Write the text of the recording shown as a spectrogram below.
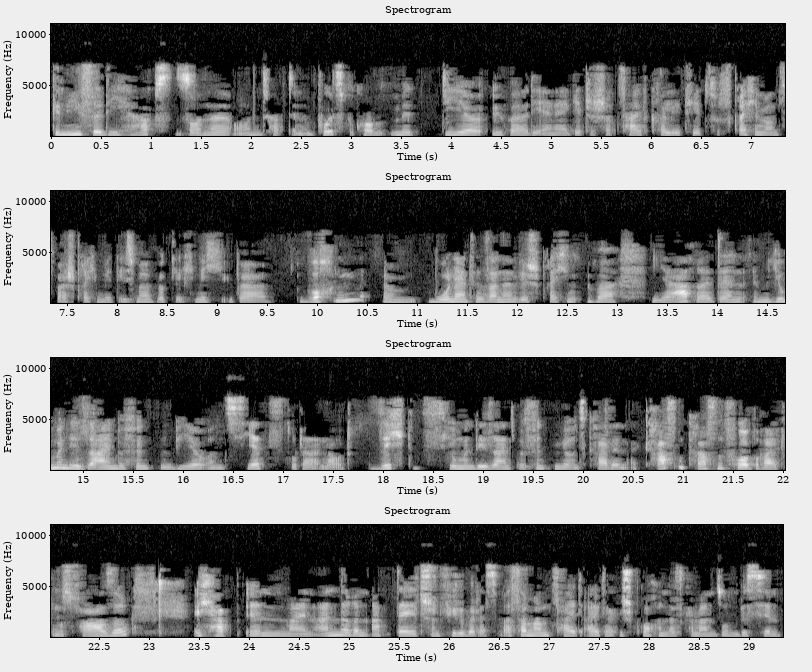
genieße die Herbstsonne und habe den Impuls bekommen, mit dir über die energetische Zeitqualität zu sprechen. Und zwar sprechen wir diesmal wirklich nicht über Wochen, ähm, Monate, sondern wir sprechen über Jahre. Denn im Human Design befinden wir uns jetzt oder laut Sicht des Human Designs befinden wir uns gerade in einer krassen, krassen Vorbereitungsphase. Ich habe in meinen anderen Updates schon viel über das Wassermann-Zeitalter gesprochen. Das kann man so ein bisschen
